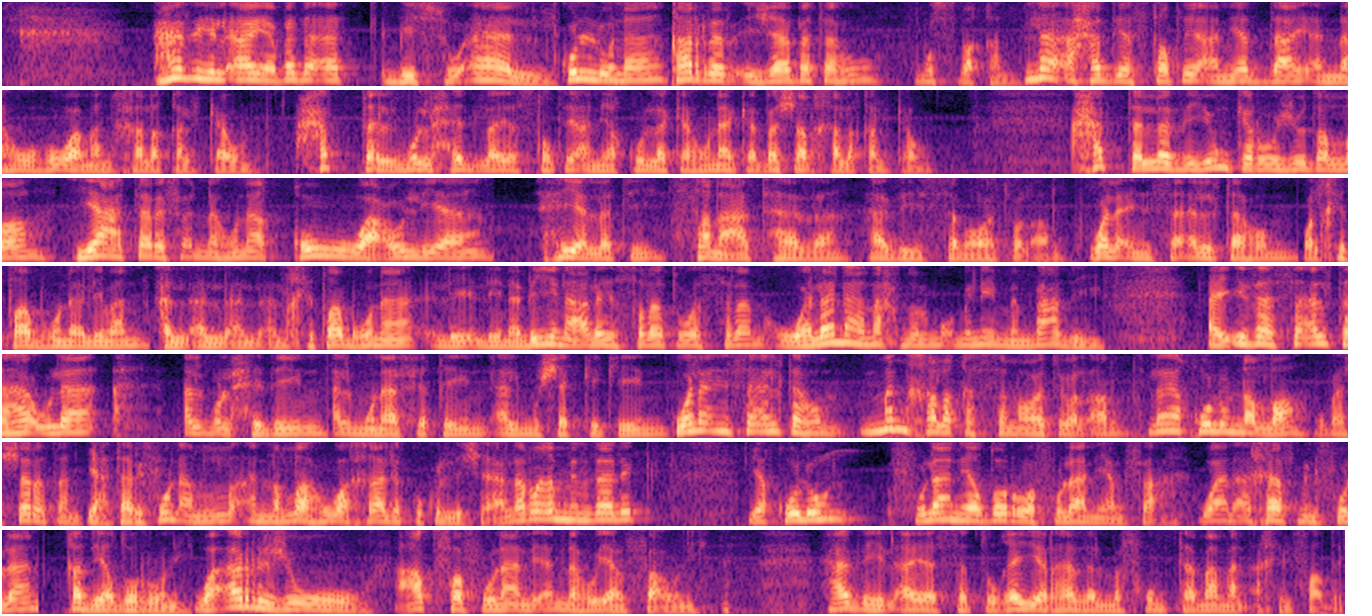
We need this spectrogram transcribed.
هذه الآية بدأت بسؤال كلنا قرر إجابته مسبقا. لا أحد يستطيع أن يدعي أنه هو من خلق الكون. حتى الملحد لا يستطيع أن يقول لك هناك بشر خلق الكون. حتى الذي ينكر وجود الله يعترف أن هناك قوة عليا هي التي صنعت هذا هذه السماوات والأرض. ولئن سألتهم والخطاب هنا لمن؟ ال ال ال الخطاب هنا لنبينا عليه الصلاة والسلام ولنا نحن المؤمنين من بعده. أي إذا سألت هؤلاء الملحدين المنافقين المشككين ولئن سألتهم من خلق السماوات والأرض لا يقولون الله مباشرة. يعترفون أن الله هو خالق كل شيء. على الرغم من ذلك يقولون فلان يضر وفلان ينفع وأنا أخاف من فلان قد يضرني وأرجو عطف فلان لأنه ينفعني. هذه الآية ستغير هذا المفهوم تماما أخي الفاضل.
